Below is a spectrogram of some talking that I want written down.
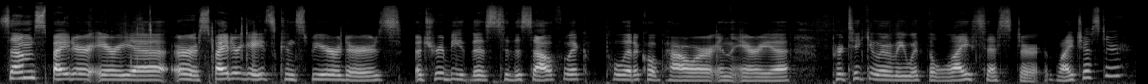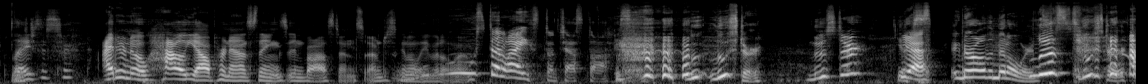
Some spider area or spider gates conspirators attribute this to the Southwick political power in the area, particularly with the Leicester Leicester Leicester? I don't know how y'all pronounce things in Boston, so I'm just gonna leave it alone. Who's the Leicester Chester? Lu- Looster. Looster? Yes. Ignore all the middle words. Looster. Looster.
